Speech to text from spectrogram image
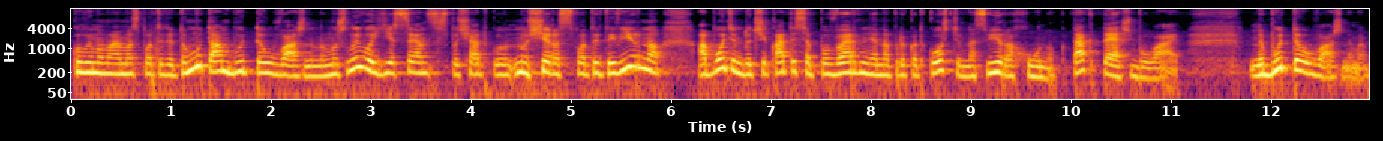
коли ми маємо сплатити. Тому там будьте уважними. Можливо, є сенс спочатку ну, ще раз сплатити вірно, а потім дочекатися повернення, наприклад, коштів на свій рахунок. Так теж буває. Будьте уважними.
